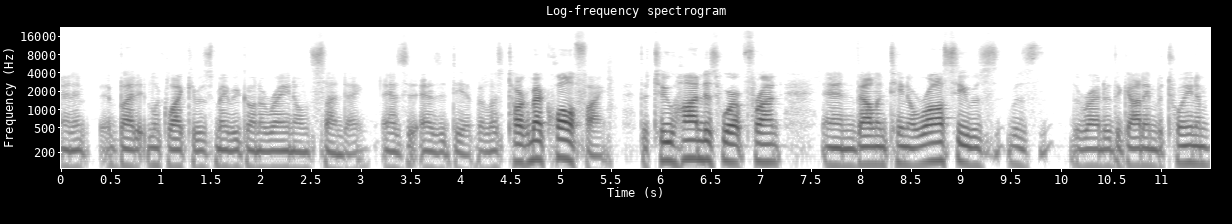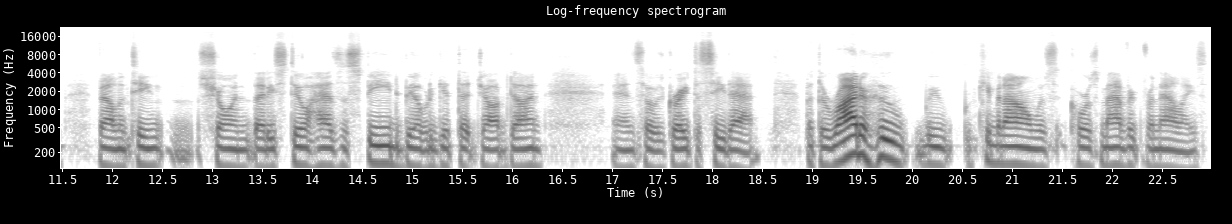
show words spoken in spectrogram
and it, but it looked like it was maybe going to rain on Sunday as it, as it did. But let's talk about qualifying. The two Hondas were up front, and Valentino Rossi was was the rider that got in between them. Valentino showing that he still has the speed to be able to get that job done, and so it was great to see that. But the rider who we were keeping an eye on was, of course, Maverick Vinales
